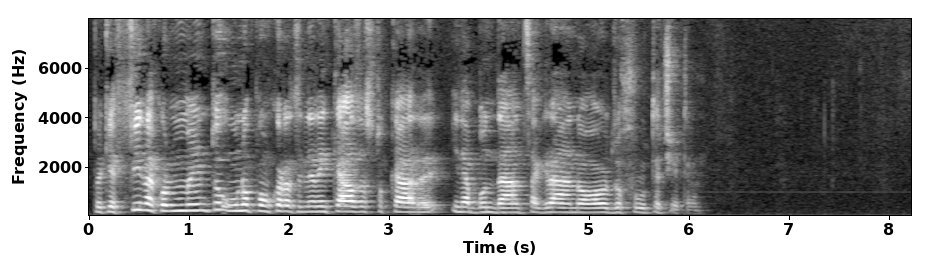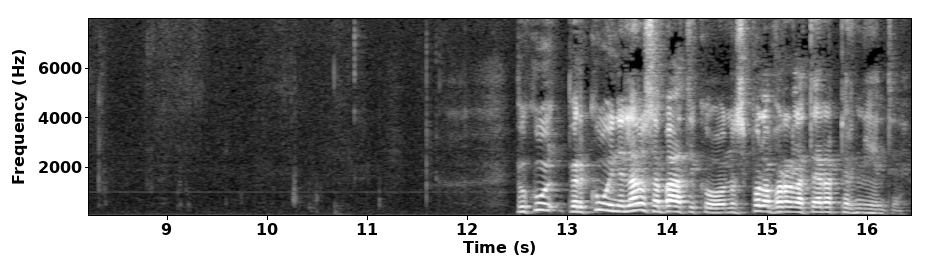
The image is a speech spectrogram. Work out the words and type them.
perché fino a quel momento uno può ancora tenere in casa, stoccare in abbondanza grano, orzo, frutta, eccetera. Per cui, per cui nell'anno sabbatico non si può lavorare la terra per niente,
